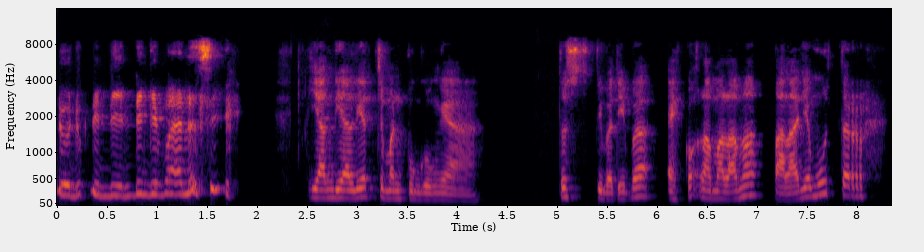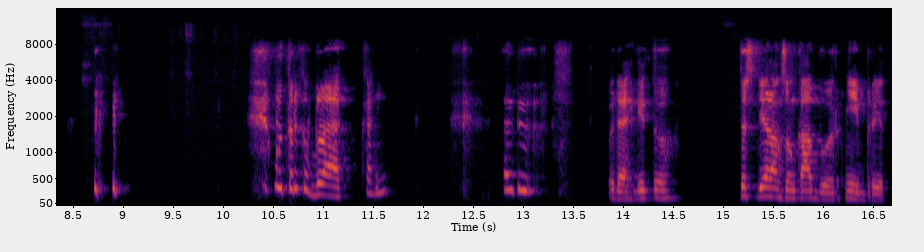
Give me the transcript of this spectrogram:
duduk di dinding gimana sih? Yang dia lihat cuman punggungnya. Terus tiba-tiba, eh kok lama-lama palanya muter. muter ke belakang. Aduh. Udah gitu. Terus dia langsung kabur, ngibrit.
